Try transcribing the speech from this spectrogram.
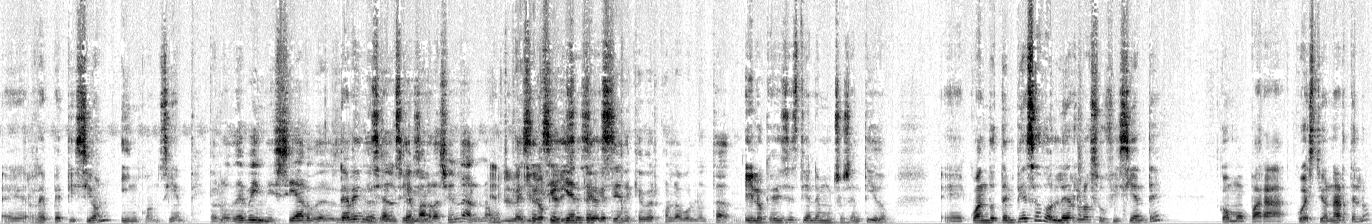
eh, repetición inconsciente. Pero debe iniciar desde, Debe desde iniciar, el sí, tema sí. racional, ¿no? Lo- que es el que siguiente que tiene que ver con la voluntad. ¿no? Y lo que dices tiene mucho sentido. Eh, cuando te empieza a doler lo suficiente como para cuestionártelo,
